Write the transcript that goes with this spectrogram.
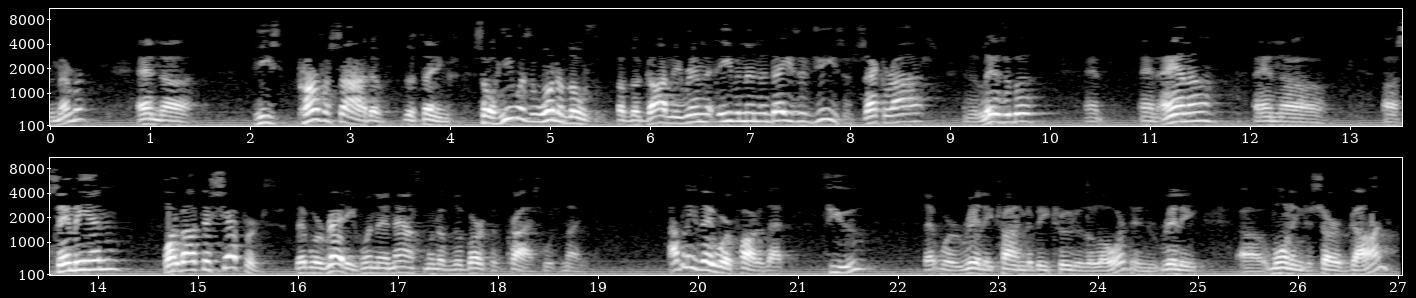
Remember? And uh, he prophesied of the things. So he was one of those of the godly remnant even in the days of Jesus. Zacharias and Elizabeth and, and Anna and uh, uh, Simeon. What about the shepherds that were ready when the announcement of the birth of Christ was made? I believe they were part of that few that were really trying to be true to the Lord and really uh, wanting to serve God,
